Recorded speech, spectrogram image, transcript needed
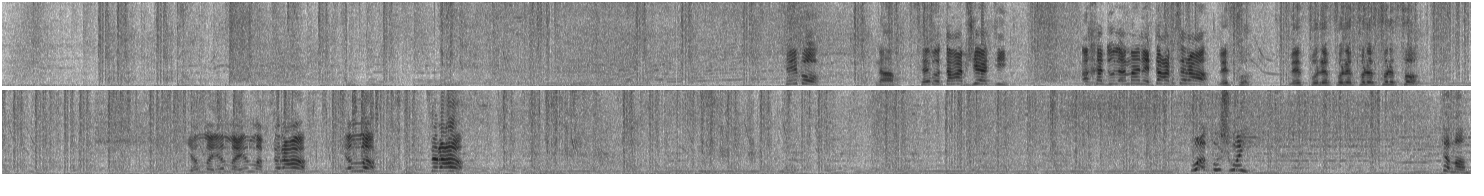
سيبو. نعم. سيبو تعب جهتي أخذوا الأمانة تعب بسرعة. لفوا. لفوا لفوا لفوا لفوا لفوا. يلا يلا يلا بسرعة. يلا بسرعة. وقفوا شوي. تمام.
